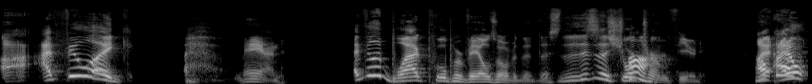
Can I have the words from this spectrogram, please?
I I feel like, man, I feel like Blackpool prevails over the, this. This is a short term feud. I, I don't.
